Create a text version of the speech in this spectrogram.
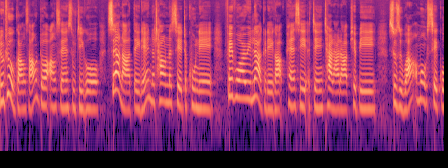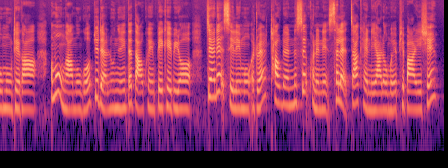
လူထုကောင်းဆောင်ဒေါ်အောင်ဆန်းစုကြည်ကိုဆက်အနာသိတဲ့2020ခုနှစ်ဖေဖော်ဝါရီလကတည်းကဖမ်းဆီးအကျဉ်းချထားတာဖြစ်ပြီးစုစုပေါင်းအမှု19မှုတည်းကအမှု9မှုကိုပြစ်ဒဏ်လူငင်းတက်တာခွင့်ပေးခဲ့ပြီးတော့ကြံတဲ့စီလင်းမှုအတွက်ထောင်ဒဏ်28နှစ်ဆက်လက်ကြားခံနေရတော့မယ်ဖြစ်ပါရဲ့ရှင်။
